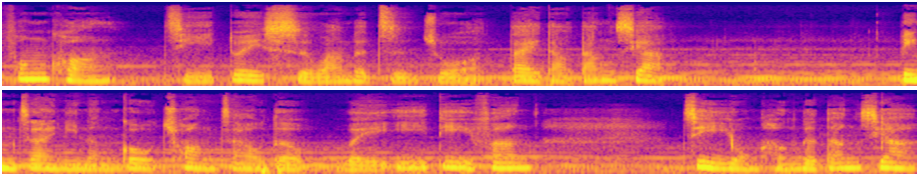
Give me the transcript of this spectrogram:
疯狂及对死亡的执着带到当下，并在你能够创造的唯一地方，即永恒的当下。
